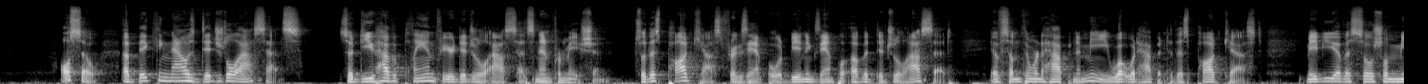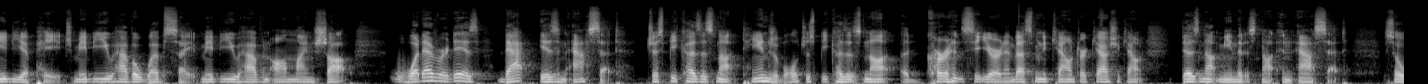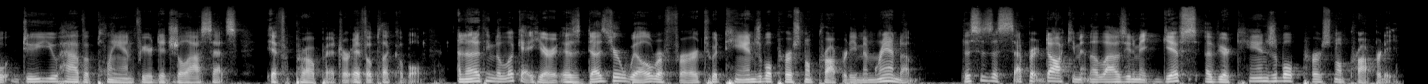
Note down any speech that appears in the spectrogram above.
Also, a big thing now is digital assets. So, do you have a plan for your digital assets and information? So, this podcast, for example, would be an example of a digital asset. If something were to happen to me, what would happen to this podcast? Maybe you have a social media page. Maybe you have a website. Maybe you have an online shop. Whatever it is, that is an asset. Just because it's not tangible, just because it's not a currency or an investment account or a cash account, does not mean that it's not an asset. So, do you have a plan for your digital assets if appropriate or if applicable? Another thing to look at here is Does your will refer to a tangible personal property memorandum? This is a separate document that allows you to make gifts of your tangible personal property.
